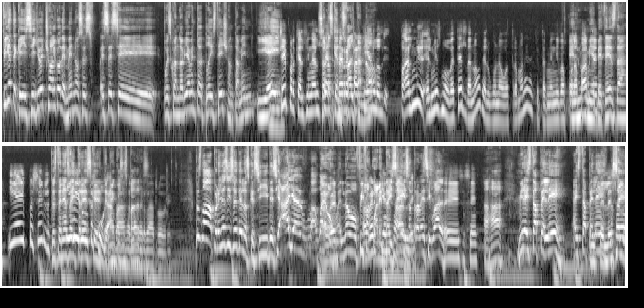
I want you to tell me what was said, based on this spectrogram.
Fíjate que si yo he hecho algo de menos es, es ese. Pues cuando había evento de PlayStation también. EA. Sí, porque al final son los que nos faltan, ¿no? el mismo Bethesda, ¿no? De alguna u otra manera, que también iba por el, aparte. Bethesda. EA, pues él. Entonces tenías ahí tres que tenían cosas padres. La verdad, Rodri. Pues no, pero yo sí soy de los que sí decía, ay, ya, huevo, el nuevo FIFA 46, otra vez igual. Sí, sí, sí. Ajá. Mira, ahí está Pelé, ahí está Pelé, no sé,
